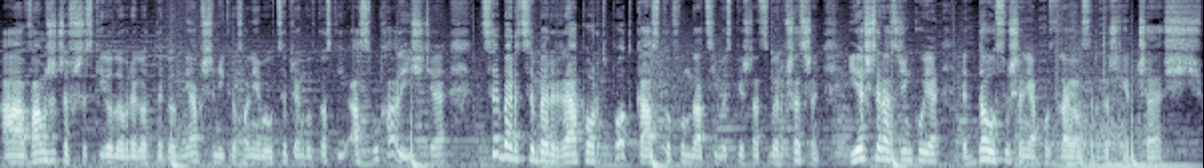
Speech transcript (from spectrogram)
a Wam życzę wszystkiego dobrego tego dnia. Przy mikrofonie był Cyprian Gutkowski, a słuchaliście Cyber Cyber Raport podcastu Fundacji Bezpieczna Cyberprzestrzeń. Jeszcze raz dziękuję, do usłyszenia, pozdrawiam serdecznie, cześć.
